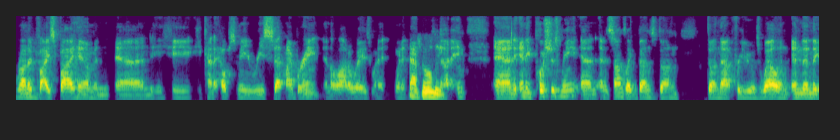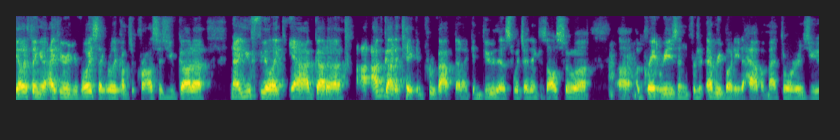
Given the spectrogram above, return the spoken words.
run advice by him and and he he, he kind of helps me reset my brain in a lot of ways when it when it absolutely. studying. and and he pushes me and and it sounds like ben's done done that for you as well. And and then the other thing i hear in your voice that really comes across is you've got to now you feel like yeah i've got to i've got to take and prove out that i can do this which i think is also a, a great reason for everybody to have a mentor is you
